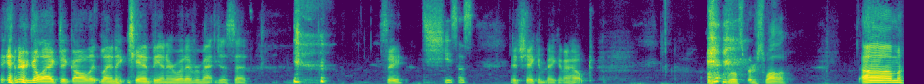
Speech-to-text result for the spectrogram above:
intergalactic All Atlantic Champion or whatever Matt just said. See, Jesus. it's shaking bacon. I helped. Will spit or swallow. Um,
